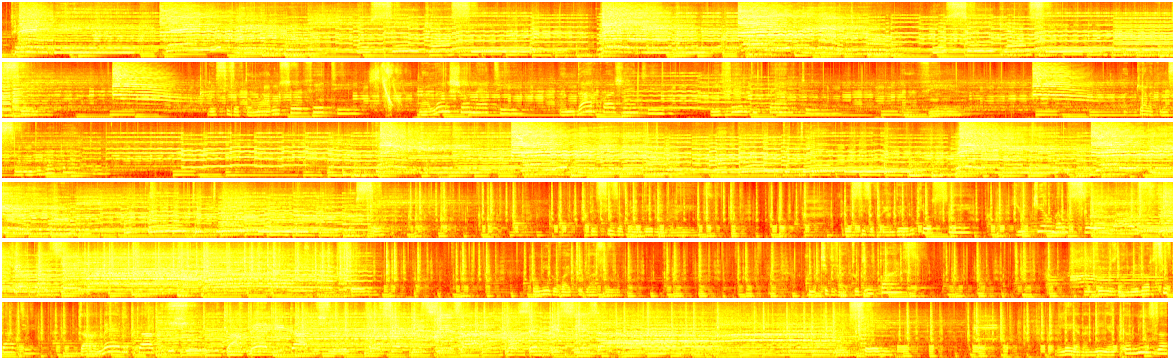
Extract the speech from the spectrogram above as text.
Precisa tomar um sorvete. Na lanchonete, andar com a gente, me ver de perto, ouvir aquela canção do Roberto. Há quanto tempo, precisa aprender inglês? Precisa aprender o que eu sei e o que eu não sei mais. O que eu não sei mais. Sei. Comigo vai tudo azul. Contigo vai tudo em paz. Vivemos na melhor cidade da América do Sul, da América do Sul. Você precisa, você precisa. Não sei. Leia na minha camisa.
